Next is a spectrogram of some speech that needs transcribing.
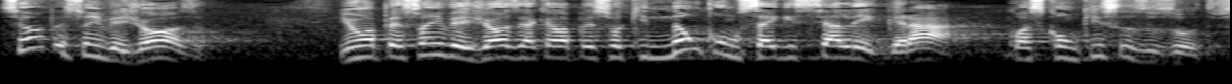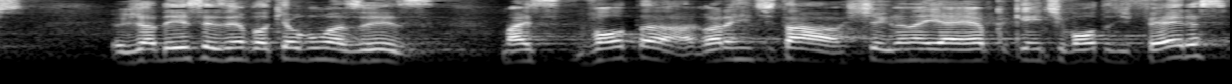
Você é uma pessoa invejosa. E uma pessoa invejosa é aquela pessoa que não consegue se alegrar com as conquistas dos outros. Eu já dei esse exemplo aqui algumas vezes, mas volta, agora a gente está chegando aí a época que a gente volta de férias,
